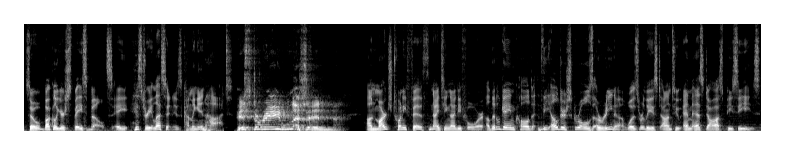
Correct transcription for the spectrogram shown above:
So buckle your space belts. A history lesson is coming in hot. History lesson. On March 25th, 1994, a little game called The Elder Scrolls Arena was released onto MS-DOS PCs.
